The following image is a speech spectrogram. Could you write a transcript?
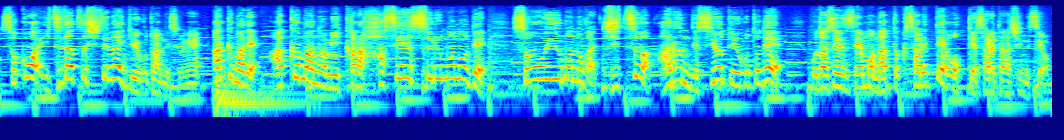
そこは逸脱してないということなんですよね。あくまで悪魔の実から派生するものでそういうものが実はあるんですよということで小田先生も納得されて OK されたらしいんですよ。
